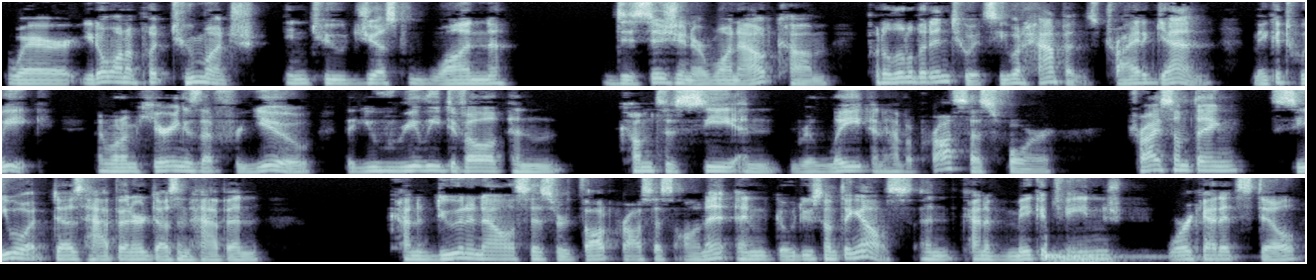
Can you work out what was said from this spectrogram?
where you don't want to put too much into just one decision or one outcome put a little bit into it, see what happens, try it again, make a tweak. And what I'm hearing is that for you, that you've really developed and come to see and relate and have a process for, try something, see what does happen or doesn't happen, kind of do an analysis or thought process on it and go do something else and kind of make a change, work at it still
